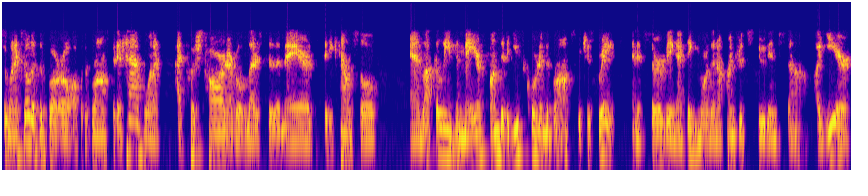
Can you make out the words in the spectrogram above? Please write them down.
So when I saw that the borough of the Bronx didn't have one, I pushed hard. I wrote letters to the mayor, the city council, and luckily the mayor funded a youth court in the Bronx, which is great. And it's serving, I think, more than 100 students uh, a year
